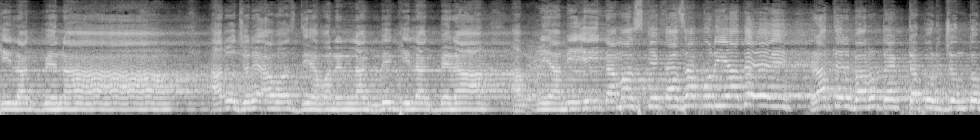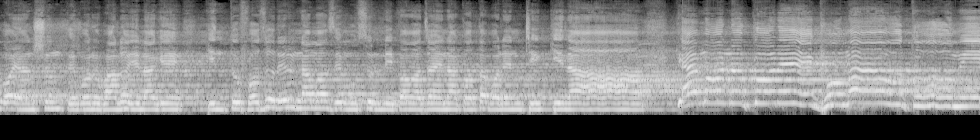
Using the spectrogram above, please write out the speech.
কি লাগবে না? আরও জোরে আওয়াজ দিয়া বলেন, লাগবে কি লাগবে না? আপনি, আমি এই নামাজকে কাজা করিয়া দে। রাতের বারোটা একটা পর্যন্ত বয়ান শুনতে বড় ভালোই লাগে। কিন্তু ফজরের নামাজে মুসল্লি পাওয়া যায় না, কথা বলেন ঠিক কিনা কেমন করে ঘুমাও তুমি?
